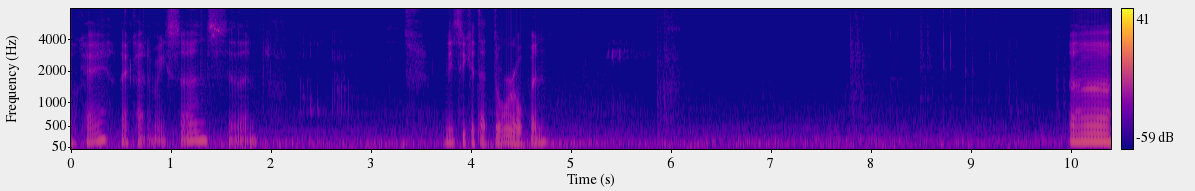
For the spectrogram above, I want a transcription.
Okay, that kind of makes sense. And then need to get that door open. Uh,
